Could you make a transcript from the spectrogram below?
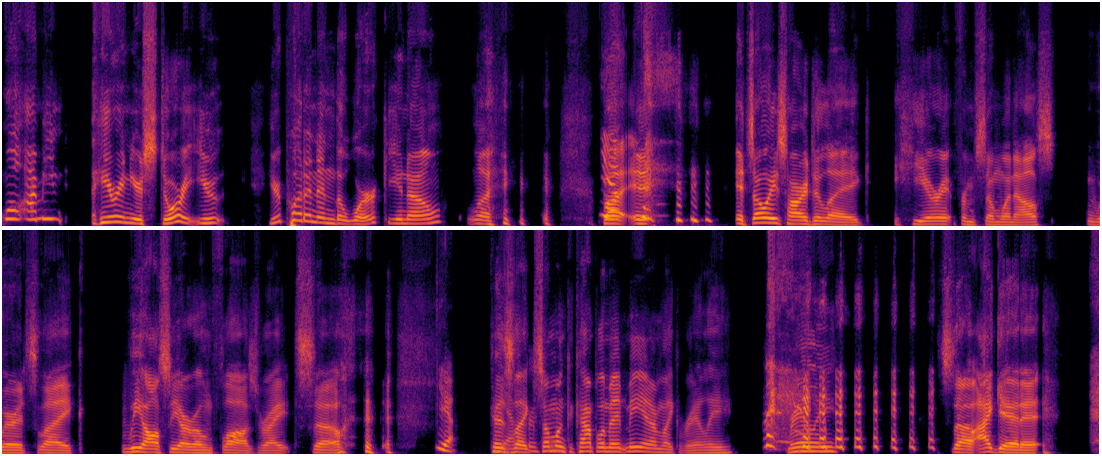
Well i mean hearing your story you you're putting in the work you know? Like but it it's always hard to like hear it from someone else where it's like we all see our own flaws, right? So yeah, because yeah, like someone sure. could compliment me, and I'm like, really, really. so I get it,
